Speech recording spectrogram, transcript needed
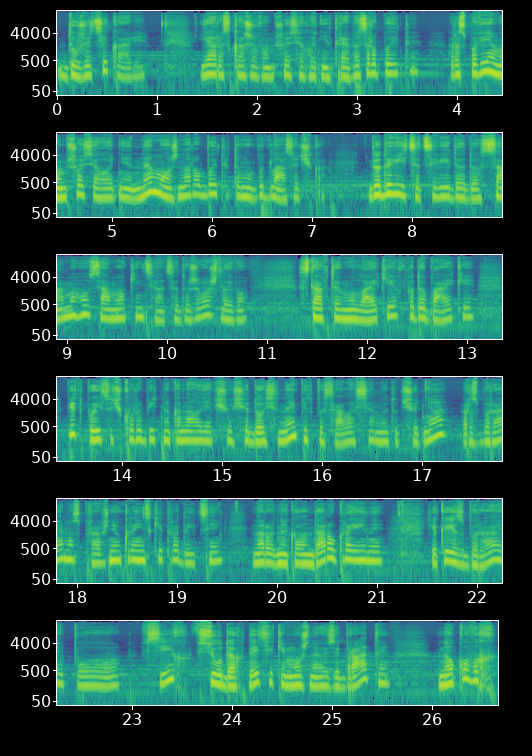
Дуже цікаві. Я розкажу вам, що сьогодні треба зробити. Розповім вам, що сьогодні не можна робити, тому, будь ласочка, додивіться це відео до самого самого кінця. Це дуже важливо. Ставте йому лайки, вподобайки, підписочку робіть на канал, якщо ще досі не підписалися. Ми тут щодня розбираємо справжні українські традиції, народний календар України, який я збираю по всіх всюдах, де тільки можна його зібрати, в наукових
